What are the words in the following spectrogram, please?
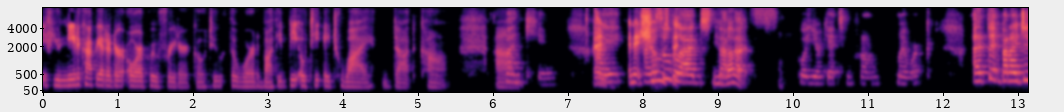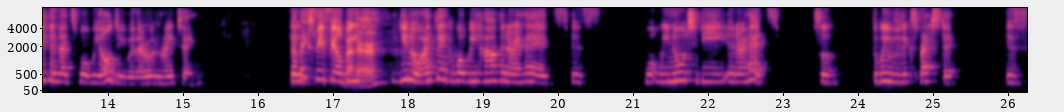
If you need a copy editor or a proofreader go to the word bothy b-o-t-h-y dot com. Um, thank you. and, I, and it shows i'm so that glad you that love that's it. what you're getting from my work. I think but i do think that's what we all do with our own writing that makes me feel better. you know i think what we have in our heads is what we know to be in our heads. So the way we've expressed it is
